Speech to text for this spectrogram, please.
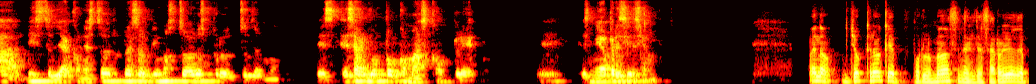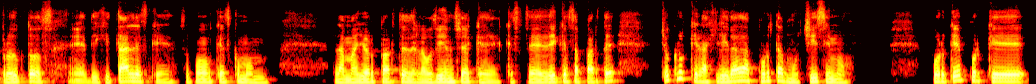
ah, listo, ya con esto resolvimos todos los productos del mundo. Es, es algo un poco más complejo. Eh, es mi apreciación. Bueno, yo creo que por lo menos en el desarrollo de productos eh, digitales, que supongo que es como la mayor parte de la audiencia que, que se dedica a esa parte, yo creo que la agilidad aporta muchísimo. ¿Por qué? Porque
